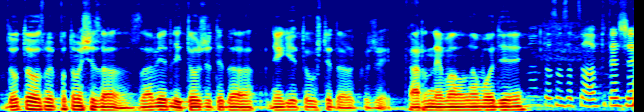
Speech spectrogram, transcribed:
do toho sme potom ešte za, zaviedli to, že teda niekde to už teda akože karneval na vode. No to som sa chcela pýtať, že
